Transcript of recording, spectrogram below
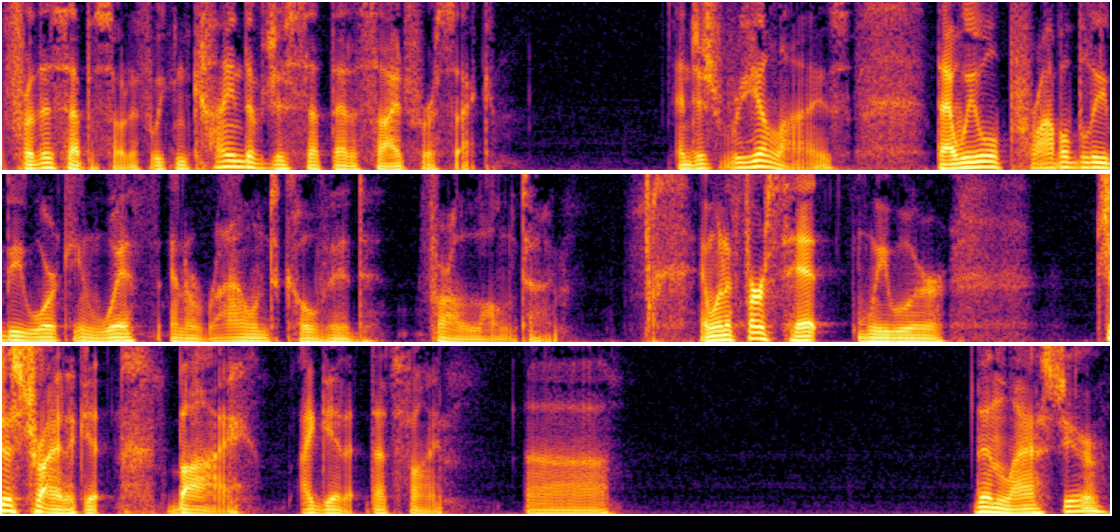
for this episode, if we can kind of just set that aside for a sec and just realize that we will probably be working with and around COVID for a long time. And when it first hit, we were just trying to get by. I get it. That's fine. Uh, then last year,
